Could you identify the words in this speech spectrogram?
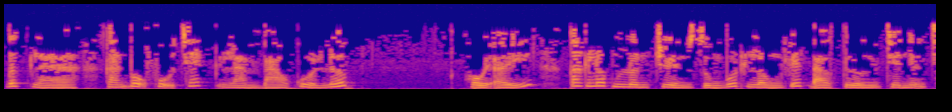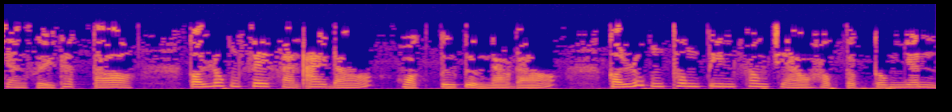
tức là cán bộ phụ trách làm báo của lớp. Hồi ấy, các lớp luân chuyển dùng bút lông viết báo tường trên những trang giấy thật to, có lúc phê phán ai đó hoặc tư tưởng nào đó, có lúc thông tin phong trào học tập công nhân,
